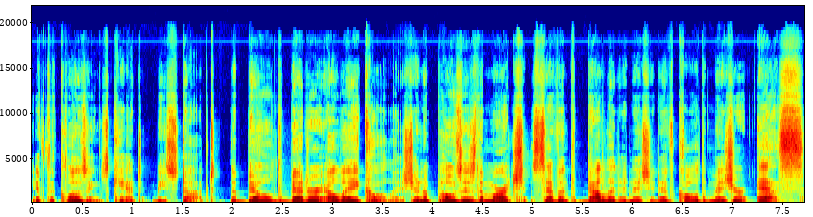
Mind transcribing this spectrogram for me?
if the closings can't be stopped. The Build Better LA Coalition opposes the March 7th ballot initiative called Measure S.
